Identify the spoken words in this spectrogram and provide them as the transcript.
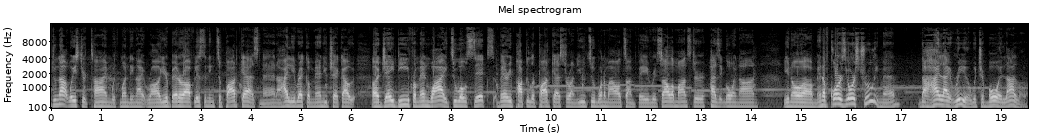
do not waste your time with Monday Night Raw. You're better off listening to podcasts, man. I highly recommend you check out uh, JD from NY206, very popular podcaster on YouTube, one of my all-time favorites. Solid Monster has it going on, you know. Um, and of course, yours truly, man, the highlight reel with your boy Lalo,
